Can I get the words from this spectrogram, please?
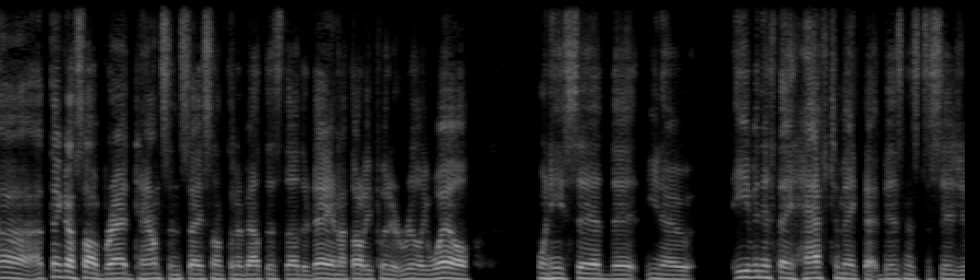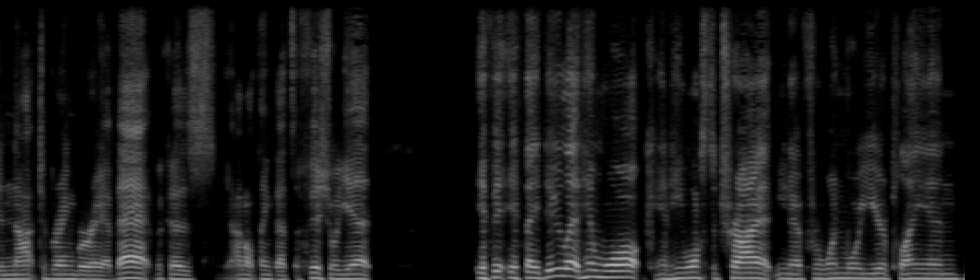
uh, I think I saw Brad Townsend say something about this the other day, and I thought he put it really well when he said that you know even if they have to make that business decision not to bring Barea back because I don't think that's official yet. If it, if they do let him walk and he wants to try it, you know, for one more year playing,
